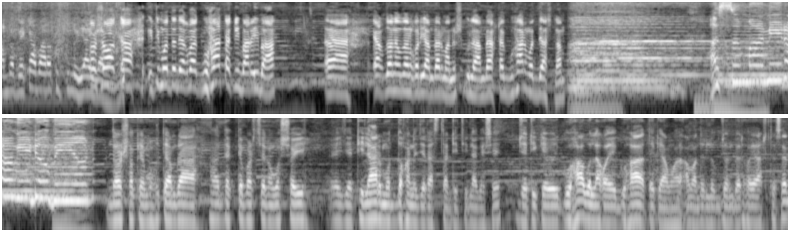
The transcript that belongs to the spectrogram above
আমরা বেকা বারো কিছু লইয়া দর্শক ইতিমধ্যে দেখবা গুহা থাকি বাড়িবা আহ, একজন একজন করি আমরা মানুষগুলো আমরা একটা গুহার মধ্যে আসলাম। আসমানি রঙে দর্শক এই মুহূর্তে আমরা দেখতে পাচ্ছেন অবশ্যই এই যে টিলার মধ্যখানে যে রাস্তাটি টিলা গেছে যেটিকে ওই গুহা বলা হয়। গুহা থেকে আমার আমাদের লোকজন বের হয়ে আসতেছেন।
